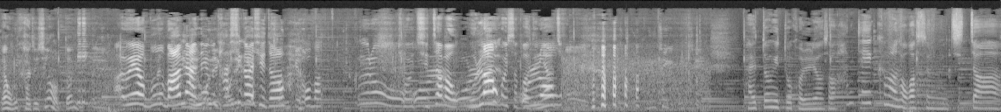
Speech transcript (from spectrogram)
그냥 우리 가질 시간 없다. 아, 왜요? 뭐 마음에 안 들면 다시 가시죠. 어막 끌어. 저 진짜 막 올라오고 있었거든요. 발동이 또 걸려서 한 테이크만 더 갔으면 진짜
